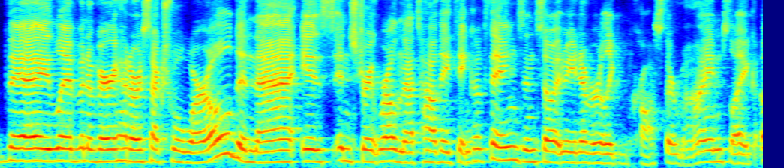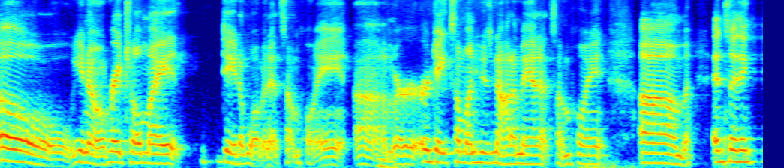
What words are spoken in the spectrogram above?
they live in a very heterosexual world and that is in straight world and that's how they think of things. And so it may never really cross their mind like, oh, you know, Rachel might date a woman at some point, um, Mm. or, or date someone who's not a man at some point. Um, and so I think,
